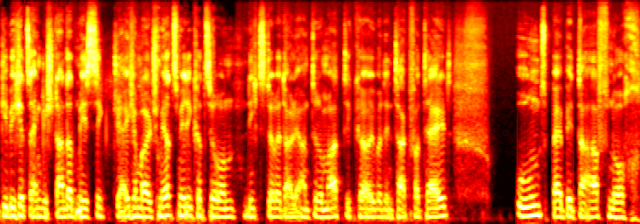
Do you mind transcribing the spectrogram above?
gebe ich jetzt eigentlich standardmäßig gleich einmal Schmerzmedikation, nicht steroidale Antirheumatika über den Tag verteilt und bei Bedarf noch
